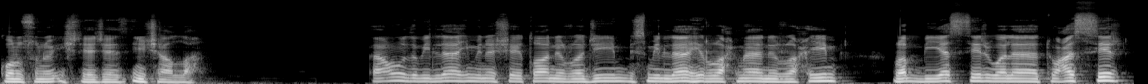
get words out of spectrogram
konusunu işleyeceğiz inşallah. Euzu billahi mineşşeytanirracim. Bismillahirrahmanirrahim. Rabbi yessir ve la tuassir.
